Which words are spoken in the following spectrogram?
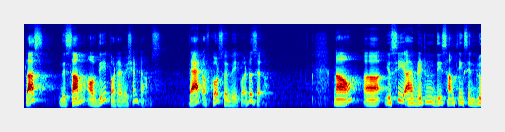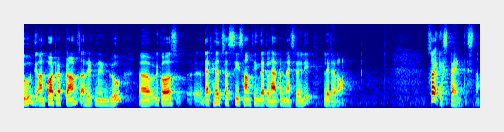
plus the sum of the perturbation terms that of course will be equal to 0. Now uh, you see I have written these some things in blue the unperturbed terms are written in blue uh, because uh, that helps us see something that will happen naturally later on. So I expand this now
